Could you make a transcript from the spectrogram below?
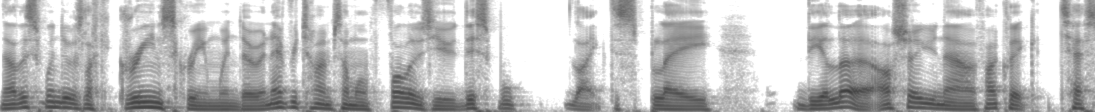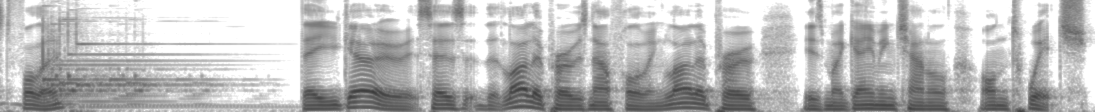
Now this window is like a green screen window and every time someone follows you this will like display the alert. I'll show you now. If I click test follow there you go. It says that Lilo Pro is now following. Lilo Pro is my gaming channel on Twitch.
